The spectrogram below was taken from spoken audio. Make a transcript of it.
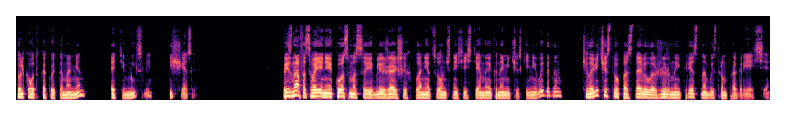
Только вот в какой-то момент эти мысли исчезли. Признав освоение космоса и ближайших планет Солнечной системы экономически невыгодным, человечество поставило жирный крест на быстром прогрессе,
